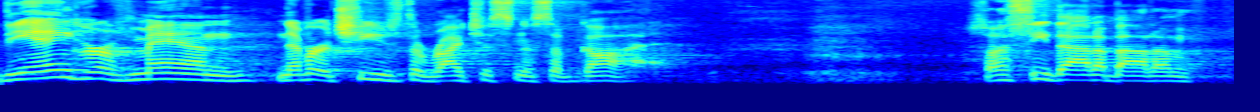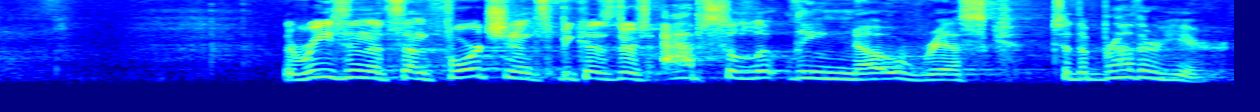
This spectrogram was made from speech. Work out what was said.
The anger of man never achieves the righteousness of God. So I see that about him. The reason it's unfortunate is because there's absolutely no risk to the brother here.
